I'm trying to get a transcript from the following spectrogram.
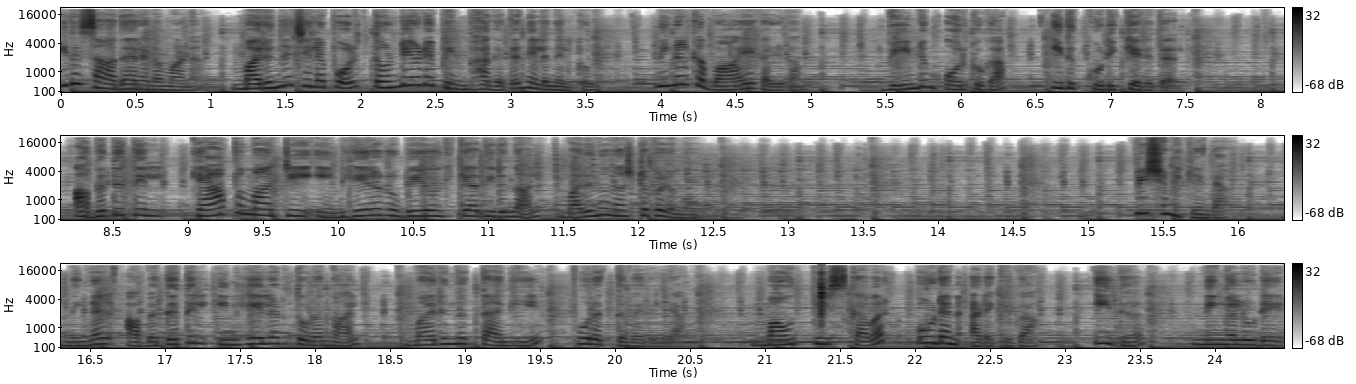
ഇത് സാധാരണമാണ്. മരുന്ന് ചിലപ്പോൾ തൊണ്ടയുടെ പിൻഭാഗത്ത് നിലനിൽക്കും. നിങ്ങൾക്ക് വായ കഴുകാം. വീണ്ടും ഓർക്കുക ഇത് കുടിക്കരുത്. അബദ്ധത്തിൽ ക്യാപ്പ് മാറ്റി ഇൻഹേലർ ഉപയോഗിക്കാതിരുന്നാൽ മരുന്ന് നഷ്ടപ്പെടുമോ? വിഷമിക്കേണ്ട. നിങ്ങൾ അബദ്ധത്തിൽ ഇൻഹേലർ തുറന്നാൽ മരുന്ന് തനിയെ പുറത്തു വരില്ല. മൗത്ത് പീസ് കവർ ഉടൻ അടയ്ക്കുക. ഇത് നിങ്ങളുടെ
